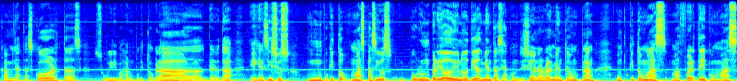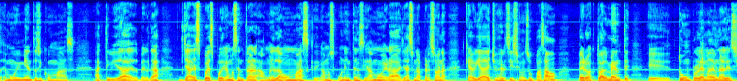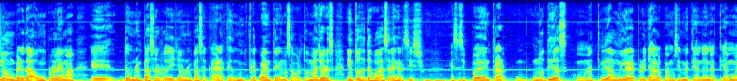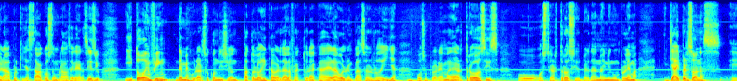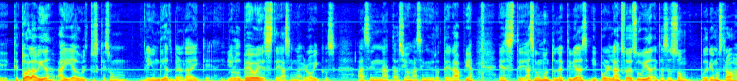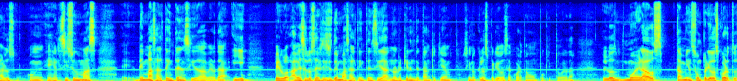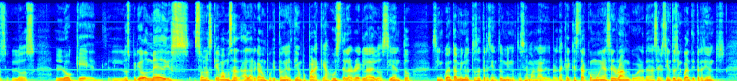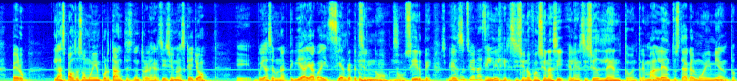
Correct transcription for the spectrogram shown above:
Caminatas cortas, subir y bajar un poquito gradas, ¿verdad? Ejercicios un poquito más pasivos por un periodo de unos días mientras se acondiciona realmente un plan un poquito más, más fuerte y con más movimientos y con más actividades, ¿verdad? Ya después podríamos entrar a un eslabón más que digamos una intensidad moderada. Ya es una persona que había hecho ejercicio en su pasado, pero actualmente eh, tuvo un problema de una lesión, ¿verdad? O un problema eh, de un reemplazo de rodilla, un reemplazo de cadera, que es muy frecuente en los adultos mayores, y entonces dejó de hacer ejercicio. Ese sí puede entrar unos días con una actividad muy leve, pero ya lo podemos ir metiendo en actividad moderada porque ya estaba acostumbrado a hacer ejercicio. Y todo en fin de mejorar su condición patológica, ¿verdad? La fractura de cadera o el reemplazo de rodilla o su problema de artrosis o osteoartrosis, ¿verdad? No hay ningún problema. Ya hay personas eh, que toda la vida, hay adultos que son de un día, ¿verdad? Y que yo los veo, este, hacen aeróbicos, hacen natación, hacen hidroterapia, este, hacen un montón de actividades y por el lapso de su vida, entonces son, podríamos trabajarlos con ejercicios más, eh, de más alta intensidad, ¿verdad? Y pero a veces los ejercicios de más alta intensidad no requieren de tanto tiempo, sino que los periodos se acortan un poquito, ¿verdad? Los moderados también son periodos cortos. Los, Lo que los periodos medios son los que vamos a alargar un poquito en el tiempo para que ajuste la regla de los 150 minutos a 300 minutos semanales, ¿verdad? Que hay que estar como en ese rango, ¿verdad? Hacer 150 y 300. Pero las pausas son muy importantes dentro del ejercicio, no es que yo eh, voy a hacer una actividad y hago ahí 100 repeticiones. No, no sirve. no funciona así. El ejercicio no funciona así. El ejercicio es lento. Entre más lento usted haga el movimiento,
